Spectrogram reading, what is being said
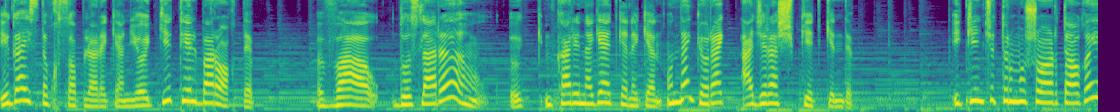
egoist deb hisoblar ekan yoki telbaroq deb. Va do'stlari karinaga aytgan ekan undan ko'ra ajrashib ketgin deb. Ikkinchi turmush o'rtog'i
